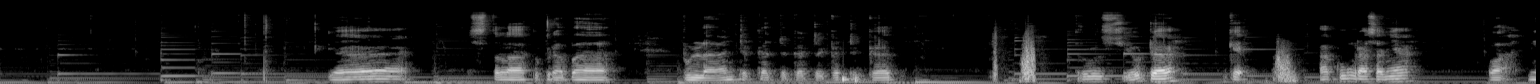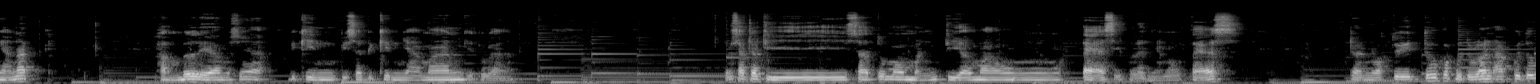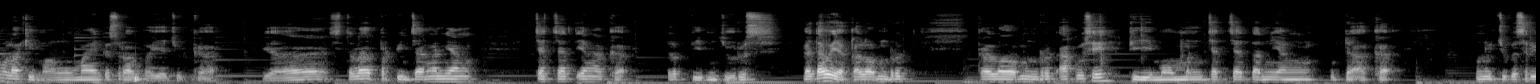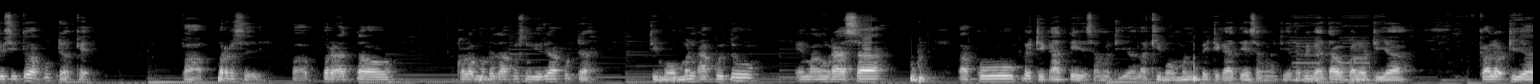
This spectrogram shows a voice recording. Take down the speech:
ya setelah beberapa bulan dekat dekat dekat dekat terus ya udah kayak aku ngerasanya wah ini anak humble ya maksudnya bikin bisa bikin nyaman gitu kan. Terus ada di satu momen dia mau tes ibaratnya mau tes. Dan waktu itu kebetulan aku tuh lagi mau main ke Surabaya juga. Ya setelah perbincangan yang cacat yang agak lebih menjurus. Nggak tahu ya kalau menurut kalau menurut aku sih di momen chat-chatan yang udah agak menuju ke serius itu aku udah kayak baper sih. Baper atau kalau menurut aku sendiri aku udah di momen aku tuh emang ngerasa aku PDKT sama dia lagi momen PDKT sama dia. Tapi nggak tahu kalau dia kalau dia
